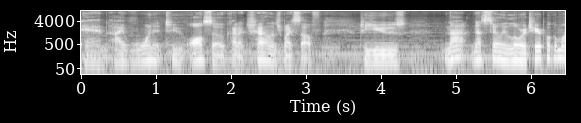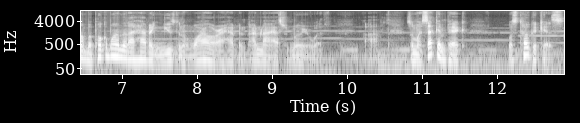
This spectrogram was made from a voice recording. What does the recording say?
and I wanted to also kind of challenge myself to use not necessarily lower tier Pokemon, but Pokemon that I haven't used in a while or I haven't, I'm not as familiar with. Uh, so my second pick was Togekiss.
